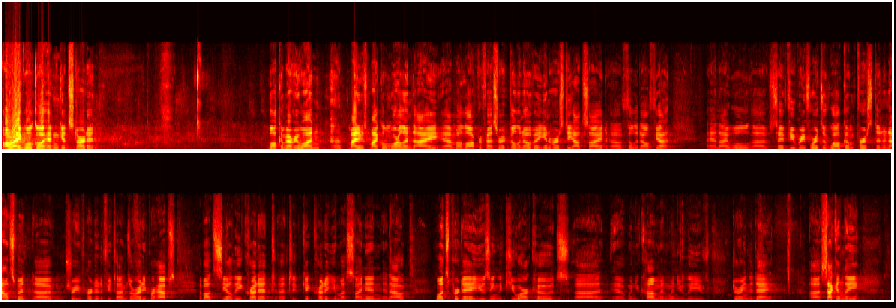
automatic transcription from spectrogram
All right, we'll go ahead and get started. Welcome, everyone. My name is Michael Moreland. I am a law professor at Villanova University outside of Philadelphia. And I will uh, say a few brief words of welcome. First, an announcement. Uh, I'm sure you've heard it a few times already, perhaps, about CLE credit. Uh, to get credit, you must sign in and out once per day using the QR codes uh, uh, when you come and when you leave during the day. Uh, secondly,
